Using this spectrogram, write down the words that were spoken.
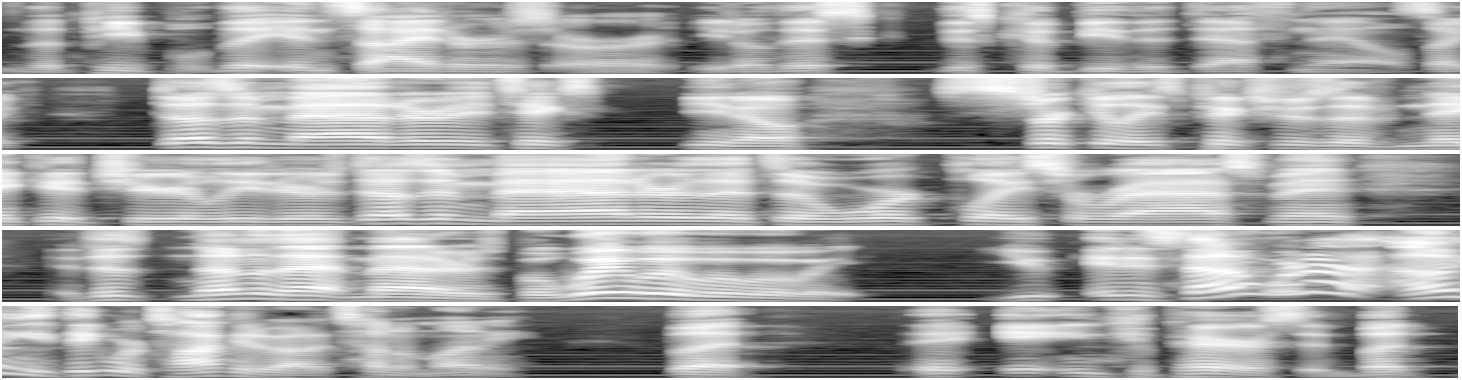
the people, the insiders, or you know, this this could be the death nails. Like, doesn't matter. It takes you know circulates pictures of naked cheerleaders. Doesn't matter that's a workplace harassment. It does none of that matters. But wait, wait, wait, wait, wait. You and it's not. We're not. I don't even think we're talking about a ton of money, but in comparison, but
